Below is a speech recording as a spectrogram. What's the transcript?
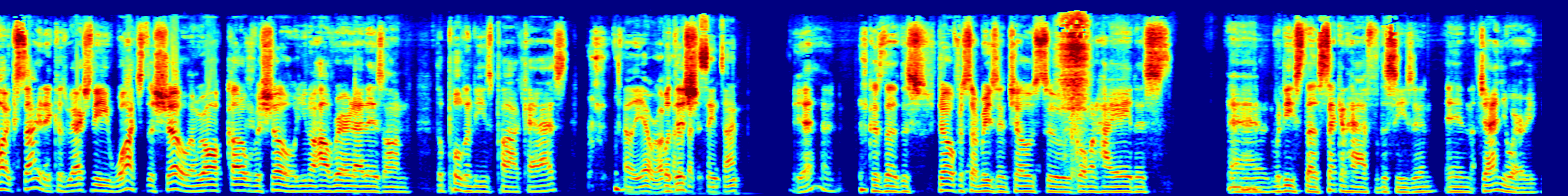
all excited because we actually watched the show and we're all caught up with the show. You know how rare that is on the Pulling These podcast. Oh yeah, we're all but this, at the same time. Yeah, because the this show for some reason chose to go on hiatus mm-hmm. and release the second half of the season in January.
